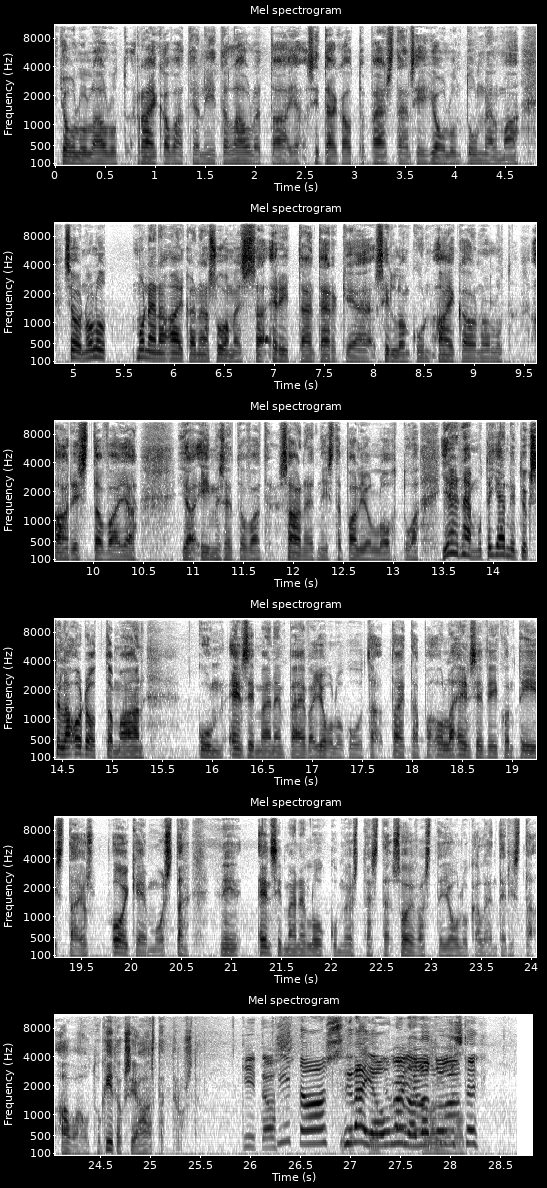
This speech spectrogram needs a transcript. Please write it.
joululaulut raikavat ja niitä lauletaan ja sitä kautta päästään siihen joulun tunnelmaan. Se on ollut monena aikana Suomessa erittäin tärkeää silloin, kun aika on ollut ahdistava ja, ja ihmiset ovat saaneet niistä paljon lohtua. Jäädään mutta jännityksellä odottamaan kun ensimmäinen päivä joulukuuta taitaapa olla ensi viikon tiistai, jos oikein muistan, niin ensimmäinen luukku myös tästä soivasta joulukalenterista avautuu. Kiitoksia haastattelusta. Kiitos. Kiitos. Hyvää odotusta.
